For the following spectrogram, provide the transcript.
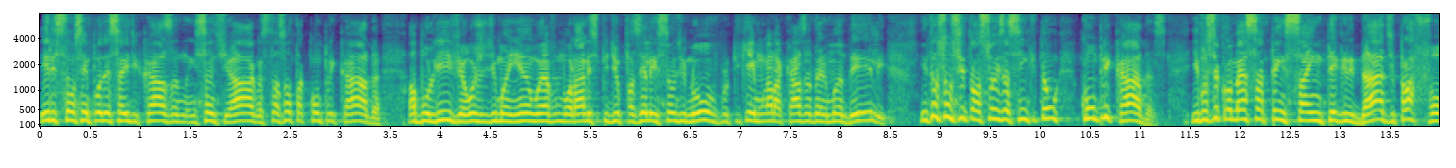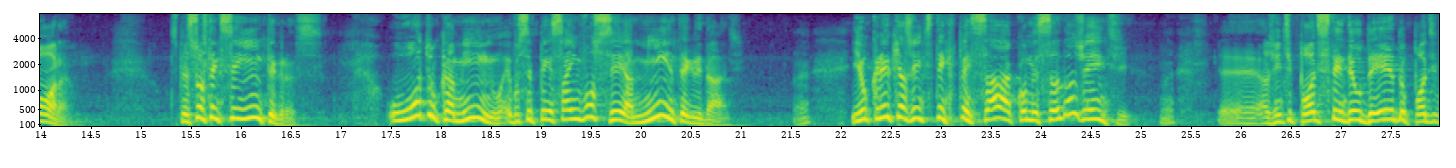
eles estão sem poder sair de casa em Santiago, a situação está complicada. A Bolívia, hoje de manhã, o Evo Morales pediu para fazer eleição de novo, porque queimaram a casa da irmã dele. Então são situações assim que estão complicadas. E você começa a pensar em integridade para fora. As pessoas têm que ser íntegras. O outro caminho é você pensar em você, a minha integridade. Né? E eu creio que a gente tem que pensar começando a gente. Né? É, a gente pode estender o dedo, pode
